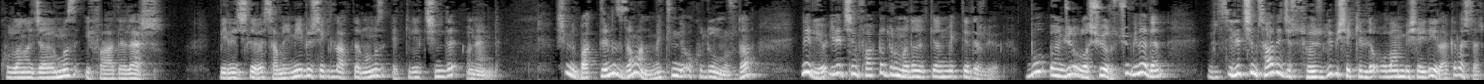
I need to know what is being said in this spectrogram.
Kullanacağımız ifadeler bilinçli ve samimi bir şekilde aktarmamız etkili iletişimde önemli. Şimdi baktığınız zaman metinde okuduğumuzda ne diyor? İletişim farklı durumlardan etkilenmektedir diyor. Bu öncüle ulaşıyoruz. Çünkü neden? İletişim sadece sözlü bir şekilde olan bir şey değil arkadaşlar.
